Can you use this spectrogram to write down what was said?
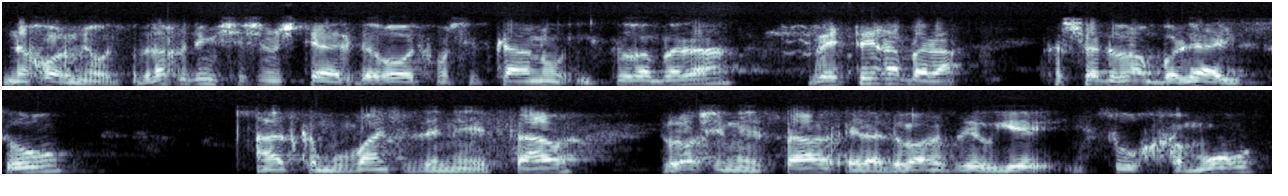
נכון מאוד. אבל אנחנו יודעים שיש לנו שתי הגדרות, כמו שהזכרנו, איסור הבלה והיתר הבלה. כאשר הדבר בולע איסור, אז כמובן שזה נאסר. לא רק שנאסר, אלא הדבר הזה הוא יהיה איסור חמור,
